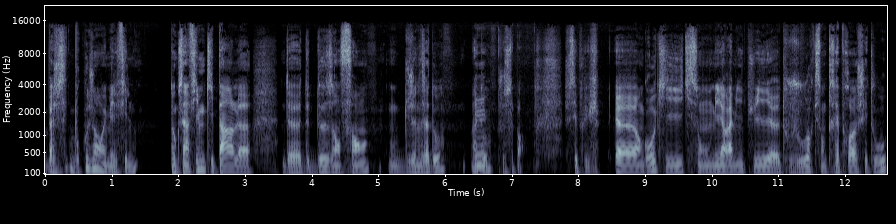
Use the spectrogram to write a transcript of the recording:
bah, je sais que beaucoup de gens ont aimé le film. Donc, c'est un film qui parle de, de deux enfants, ou de jeunes ados. Ados Mm. Je sais pas. Je sais plus. Euh, en gros, qui, qui sont meilleurs amis depuis euh, toujours, qui sont très proches et tout.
